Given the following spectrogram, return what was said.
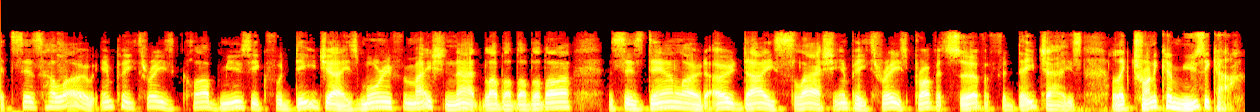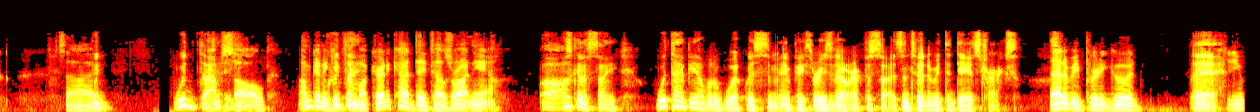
it says hello, MP3's club music for DJs. More information at blah blah blah blah blah. It says download O'Day slash MP3's private server for DJs, Electronica Musica. So Would- Would they? I'm sold. I'm going to give them my credit card details right now. Oh, I was going to say, would they be able to work with some MP3s of our episodes and turn them into dance tracks? That'd be pretty good. Yeah. Can you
